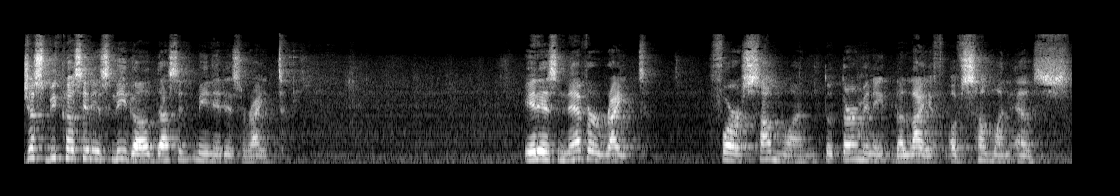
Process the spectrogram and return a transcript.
Just because it is legal doesn't mean it is right. It is never right for someone to terminate the life of someone else.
